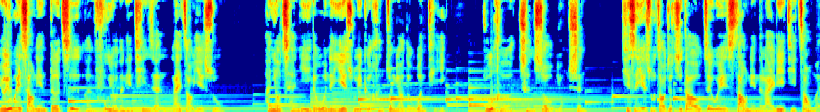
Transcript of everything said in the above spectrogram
有一位少年得志、很富有的年轻人来找耶稣，很有诚意地问了耶稣一个很重要的问题：如何承受永生？其实耶稣早就知道这位少年的来历及造门，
